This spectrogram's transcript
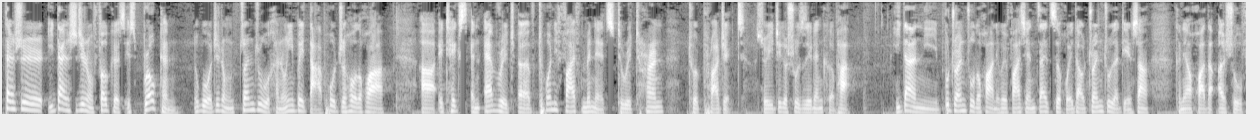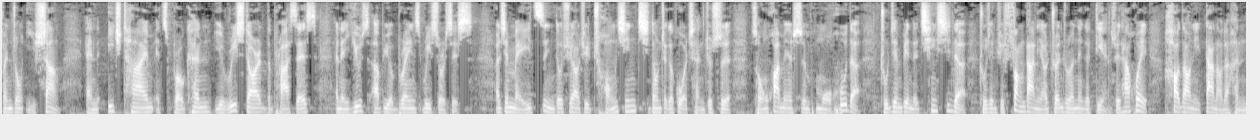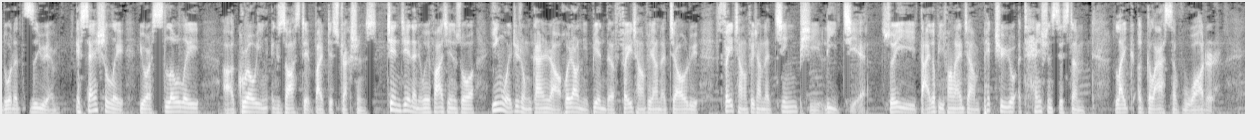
但是，一旦是这种 focus is broken。如果这种专注很容易被打破之后的话，啊、it takes an average of twenty five minutes to return to a project，所以这个数字有点可怕。一旦你不专注的话，你会发现再次回到专注的点上，可能要花到二十五分钟以上。And each time it's broken, you restart the process and use up your brain's resources。而且每一次你都需要去重新启动这个过程，就是从画面是模糊的，逐渐变得清晰的，逐渐去放大你要专注的那个点，所以它会耗到你大脑的很多的资源。Essentially, you are slowly 啊，growing exhausted by distractions。渐渐的你会发现说，因为这种干扰会让你变得非常非常的焦虑，非常非常的精疲力竭。所以打一个比方来讲，picture your attention system like a glass of water。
